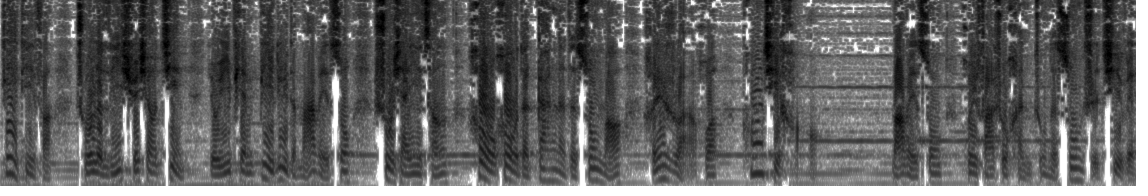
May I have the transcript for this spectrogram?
这地方除了离学校近，有一片碧绿的马尾松，树下一层厚厚的干了的松毛，很软和，空气好。马尾松会发出很重的松脂气味，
